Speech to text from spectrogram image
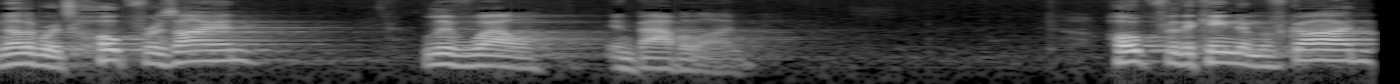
In other words, hope for Zion, live well in Babylon. Hope for the kingdom of God,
